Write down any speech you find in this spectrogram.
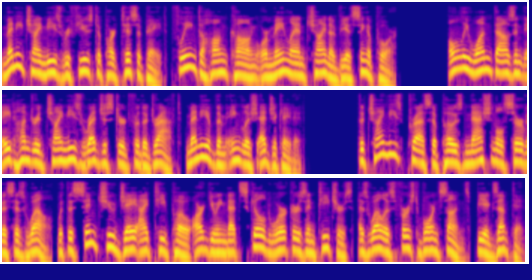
Many Chinese refused to participate, fleeing to Hong Kong or mainland China via Singapore. Only 1,800 Chinese registered for the draft, many of them English educated. The Chinese press opposed national service as well, with the Sin Chew Jit Poh arguing that skilled workers and teachers, as well as firstborn sons, be exempted.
